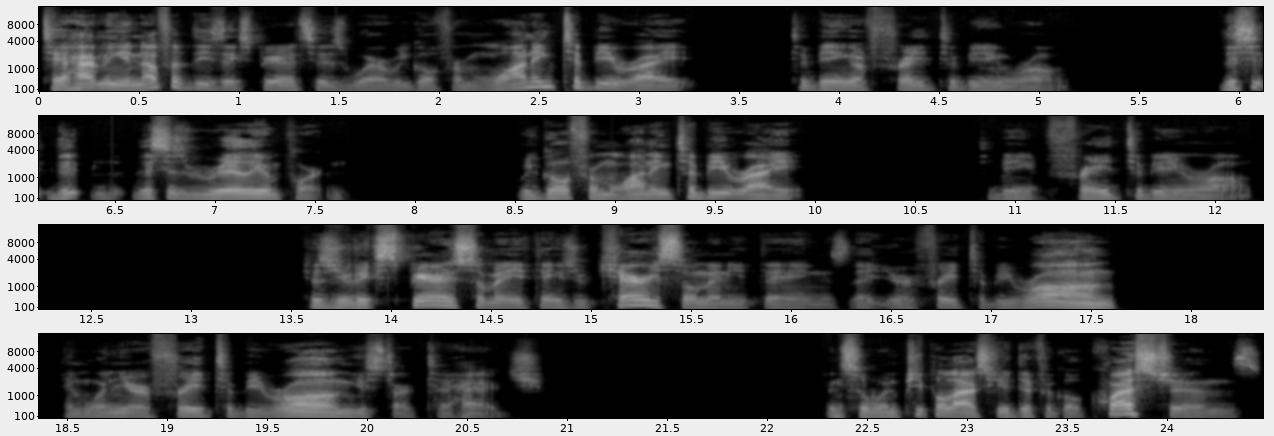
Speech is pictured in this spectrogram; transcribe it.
to having enough of these experiences where we go from wanting to be right to being afraid to being wrong. This is, this is really important. We go from wanting to be right to being afraid to being wrong. Because you've experienced so many things, you carry so many things that you're afraid to be wrong. And when you're afraid to be wrong, you start to hedge. And so when people ask you difficult questions,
